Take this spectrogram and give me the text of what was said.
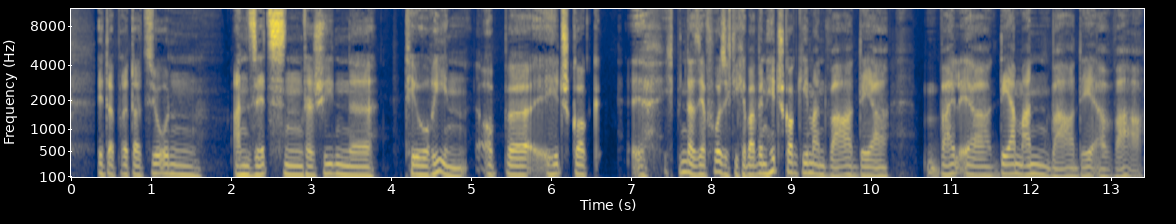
Interpretationen ansetzen, verschiedene Theorien, ob äh, Hitchcock, äh, ich bin da sehr vorsichtig, aber wenn Hitchcock jemand war, der, weil er der Mann war, der er war,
